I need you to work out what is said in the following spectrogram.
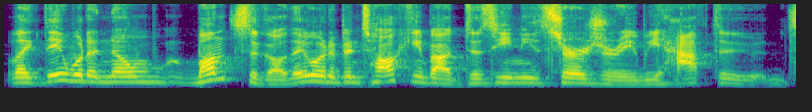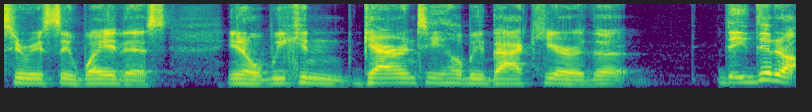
like they would have known months ago. They would have been talking about does he need surgery? We have to seriously weigh this. You know, we can guarantee he'll be back here. The they did an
